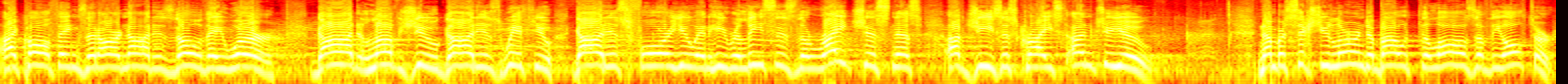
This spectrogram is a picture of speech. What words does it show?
I call things that are not as though they were. God loves you, God is with you, God is for you, and he releases the righteousness of Jesus Christ unto you. Number six, you learned about the laws of the altar.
